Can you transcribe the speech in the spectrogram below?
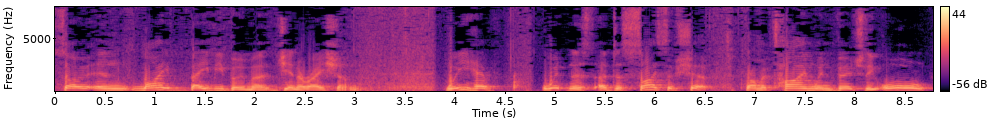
So, in my baby boomer generation, we have witnessed a decisive shift from a time when virtually all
